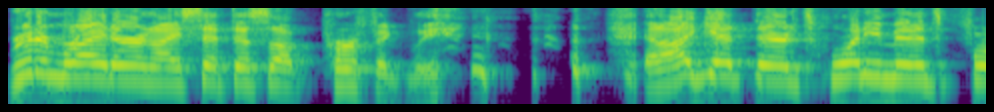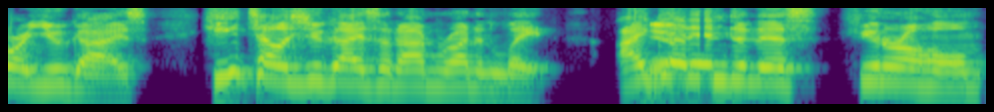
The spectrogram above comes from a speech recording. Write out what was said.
Rhythm Rider and I set this up perfectly. and I get there 20 minutes before you guys. He tells you guys that I'm running late. I get into this funeral home,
